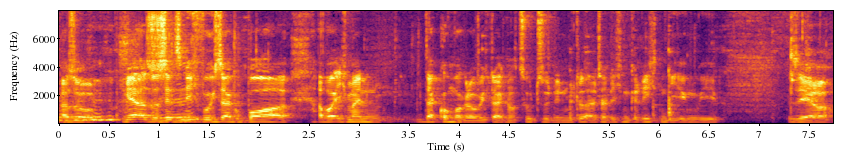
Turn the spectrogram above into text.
Also, ja, also es ist jetzt nicht, wo ich sage, boah, aber ich meine, da kommen wir, glaube ich, gleich noch zu, zu den mittelalterlichen Gerichten, die irgendwie sehr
